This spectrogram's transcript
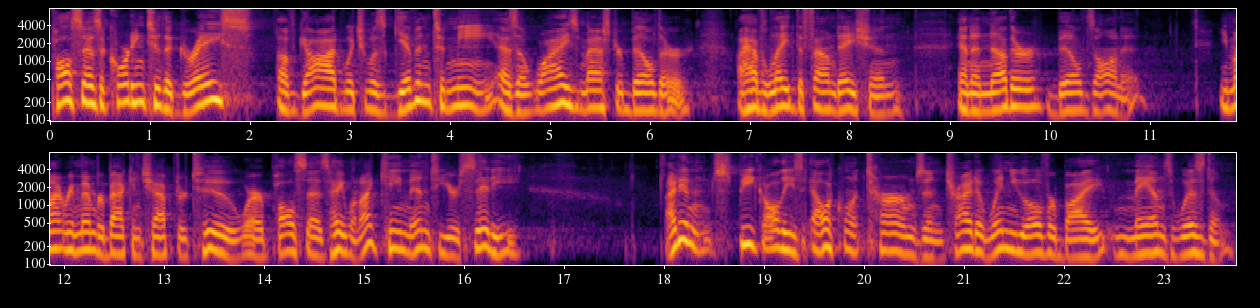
Paul says, according to the grace of God, which was given to me as a wise master builder, I have laid the foundation, and another builds on it. You might remember back in chapter 2 where Paul says, Hey, when I came into your city, I didn't speak all these eloquent terms and try to win you over by man's wisdom.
